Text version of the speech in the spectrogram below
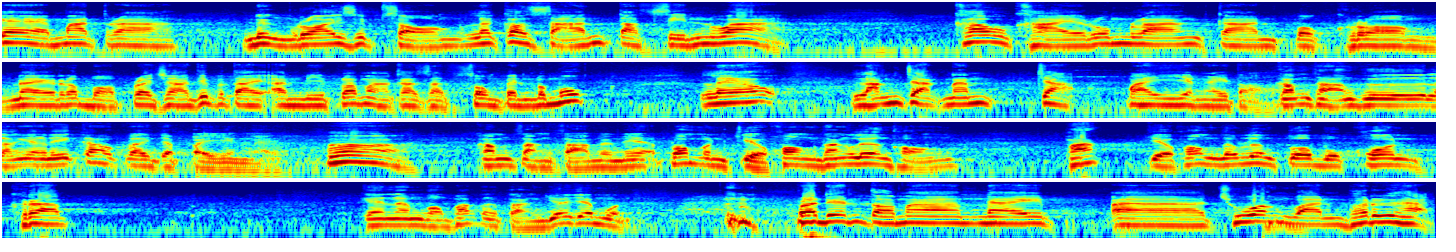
แก้มาตรา 112 และก็สารตัดสินว่า เข้าข่ายล้มล้างการปกครองในระบอบประชาธิปไตยอันมีพระมหากษัตริย์ทรงเป็นประมุขแล้วหลังจากนั้นจะไปยังไงต่อคำถามคือหลังจากนี้ก้าวไกลจะไปยังไงอ่า คำสั่งสามแบบนี้เพราะมันเกี่ยวข้องทั้งเรื่องของพักเกี่ยวข้องทั้งเรื่องตัวบุคคล ครับ แกนนำของพรรคต่างๆ เยอะแยะหมด ประเด็นต่อมาในอ่า ช่วงวันพฤหัส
